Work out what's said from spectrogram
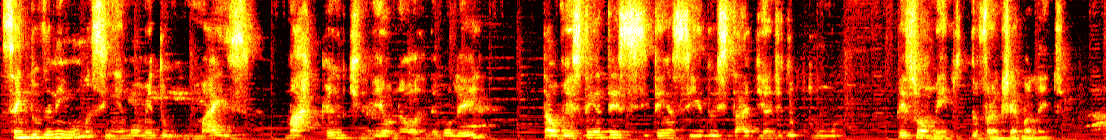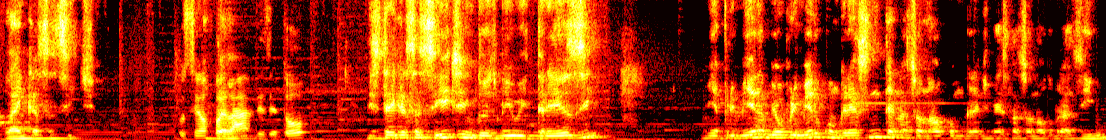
Sem dúvida nenhuma, sim, é o momento mais marcante meu na Ordem Demolei. Talvez tenha, ter, tenha sido estar diante do túmulo, pessoalmente, do Frank Sherman lá em Kansas City. O senhor foi então, lá, visitou? Visitei Kansas City em 2013. Minha primeira, meu primeiro congresso internacional como grande mestre nacional do Brasil.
